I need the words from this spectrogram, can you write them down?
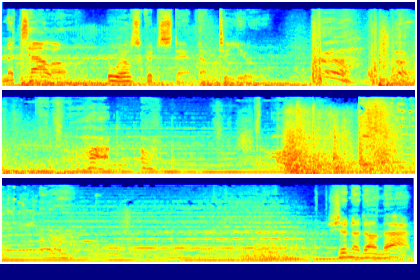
Metallo! Who else could stand up to you? Shouldn't have done that.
